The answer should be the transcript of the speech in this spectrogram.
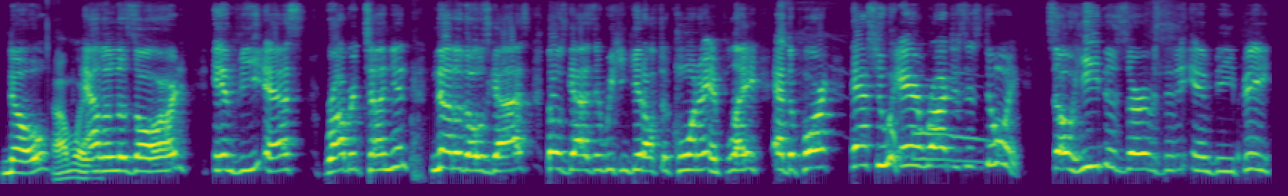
No. I'm waiting. Allen Lazard, MVS, Robert Tonyan, none of those guys. Those guys that we can get off the corner and play at the park. That's who Aaron Rodgers is doing. So he deserves the MVP.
